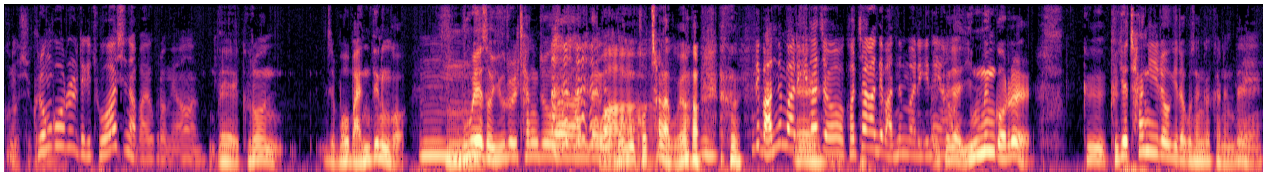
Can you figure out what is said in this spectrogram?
그러시군요. 그런 거를 되게 좋아하시나 봐요. 그러면. 네, 그런 이제 뭐 만드는 거 음. 무에서 유를 창조한다는 거 와. 너무 거창하고요. 근데 맞는 말이긴 네. 하죠. 거창한데 맞는 말이긴 해요. 그냥 있는 거를 그 그게 창의력이라고 생각하는데 네.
